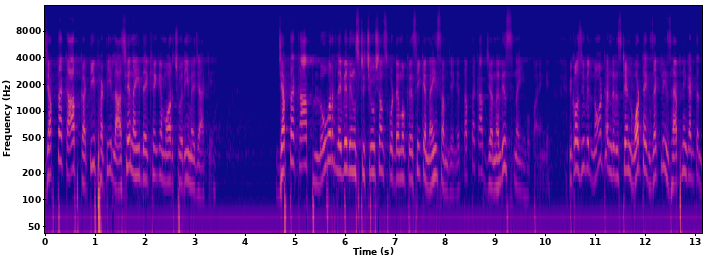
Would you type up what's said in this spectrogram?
जब तक आप कटी फटी लाशें नहीं देखेंगे मॉर्चुरी में जाके, जब तक आप लोअर लेवल इंस्टीट्यूशंस को डेमोक्रेसी के नहीं समझेंगे, तब तक आप जर्नलिस्ट नहीं हो पाएँगे। Because you will not understand what exactly is happening at the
